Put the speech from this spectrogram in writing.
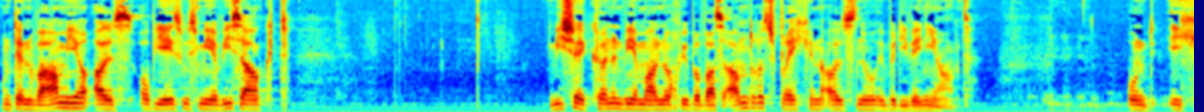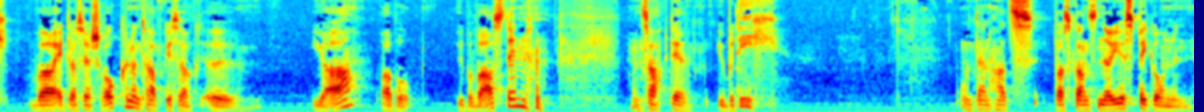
Und dann war mir, als ob Jesus mir wie sagt, Mische, können wir mal noch über was anderes sprechen als nur über die Veniat? Und ich war etwas erschrocken und habe gesagt, äh, ja, aber über was denn? Und sagt er, über dich. Und dann hat's was ganz Neues begonnen.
